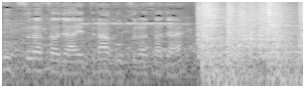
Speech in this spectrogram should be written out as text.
खूबसूरत सजा है इतना खूबसूरत सजा है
